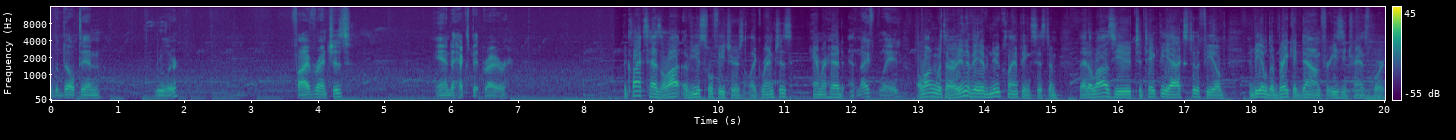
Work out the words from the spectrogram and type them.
with a built-in ruler, five wrenches, and a hex bit driver. The KLAX has a lot of useful features like wrenches, hammerhead, and knife blade, along with our innovative new clamping system that allows you to take the axe to the field and be able to break it down for easy transport.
